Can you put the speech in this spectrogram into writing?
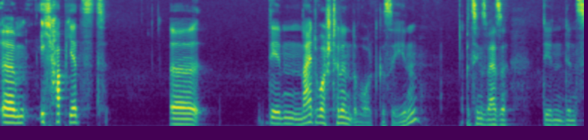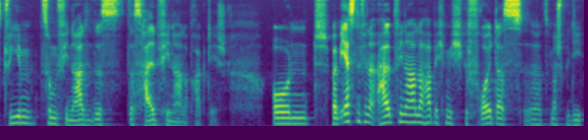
ähm, ich habe jetzt äh, den Nightwatch Talent Award gesehen, beziehungsweise den, den Stream zum Finale, das, das Halbfinale praktisch. Und beim ersten Final Halbfinale habe ich mich gefreut, dass äh, zum Beispiel die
